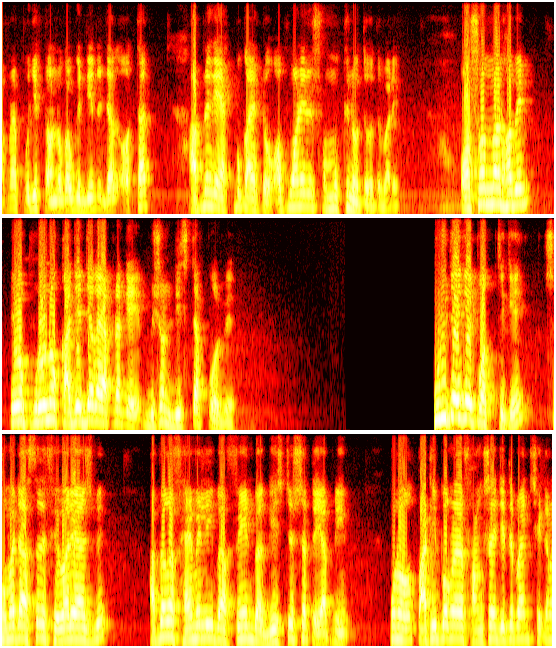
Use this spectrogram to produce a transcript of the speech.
আপনার প্রজেক্ট অন্য কাউকে দিয়ে দেন, অর্থাৎ আপনাকে এক প্রকার একটা অপমানের সম্মুখীন হতে হতে পারে। অসম্মান হবেন এবং পুরনো কাজের জায়গায় আপনাকে ভীষণ ডিস্টার্ব করবে। কুড়ি তারিখের পর থেকে সময়টা আস্তে আস্তে ফেভারে আসবে। আপনার ফ্যামিলি বা ফ্রেন্ড বা গেস্টের সাথে আপনি কোনো পার্টি প্রোগ্রামের ফাংশনে যেতে পারেন, সেখানে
